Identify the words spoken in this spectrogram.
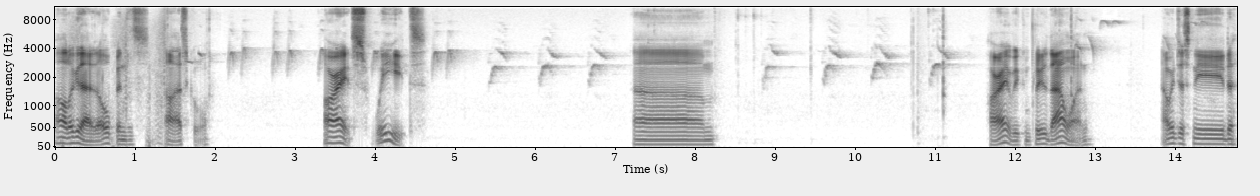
Oh, look at that. It opens. Oh, that's cool. All right, sweet. Um. All right, we completed that one. Now we just need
